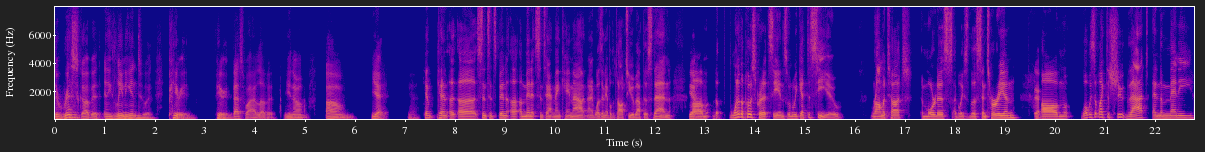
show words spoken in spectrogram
the risk of it and he's leaning into it. Period. Period. That's why i love it you know? Um yeah yeah. Can can uh, uh, since it's been a, a, minute since Ant Man came out, and I wasn't able to talk to you about this then. Yeah. Um, the, one of the post credit scenes when we get to see you, Rama-Tut, Immortus, I believe the Centurion. Yeah. Um, what was it like to shoot that and the many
